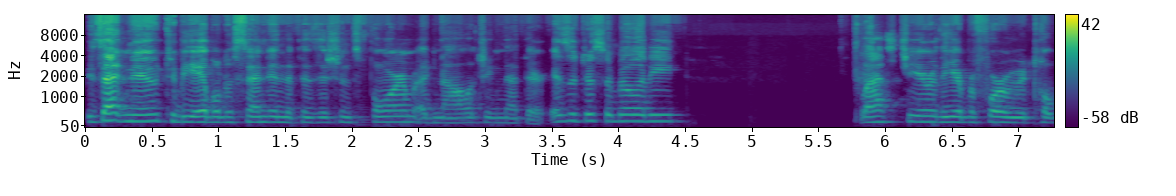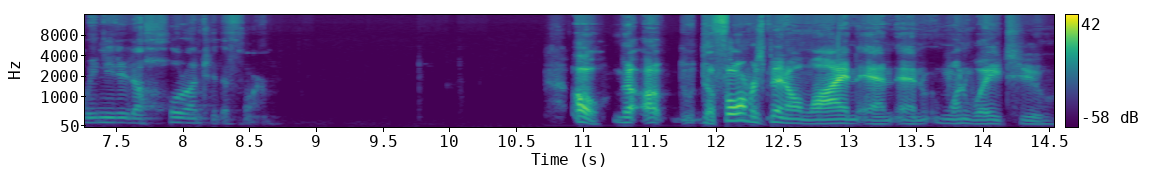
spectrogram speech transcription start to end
is that new to be able to send in the physician's form acknowledging that there is a disability? Last year, or the year before, we were told we needed to hold on to the form. Oh, the uh, the form has been online, and and one way to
